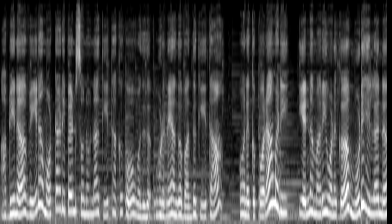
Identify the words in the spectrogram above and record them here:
அப்படின்னு வீணா மொட்டை அடிப்பேன்னு சொன்னோன்னா கீதாக்கு கோவம் வந்தது. உடனே அங்க வந்து கீதா உனக்கு பொறாமடி. என்ன மாதிரி உனக்கு முடி இல்லைன்னு?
